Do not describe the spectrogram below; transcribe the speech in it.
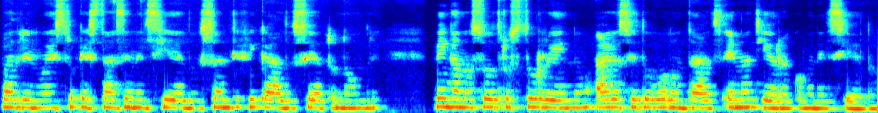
Padre nuestro que estás en el cielo, santificado sea tu nombre. Venga a nosotros tu reino, hágase tu voluntad en la tierra como en el cielo.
